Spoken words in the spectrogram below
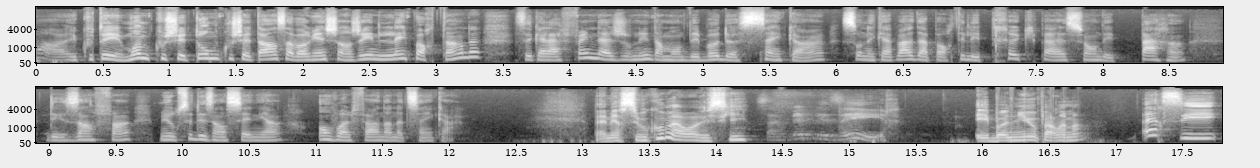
Ah, écoutez, moi, me coucher tôt, me coucher tard, ça va rien changer. L'important, c'est qu'à la fin de la journée, dans mon débat de 5 heures, si on est capable d'apporter les préoccupations des parents, des enfants, mais aussi des enseignants, on va le faire dans notre 5 heures. Bien, merci beaucoup, Marois Risky. Ça me fait plaisir. Et bonne nuit au Parlement. Merci.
